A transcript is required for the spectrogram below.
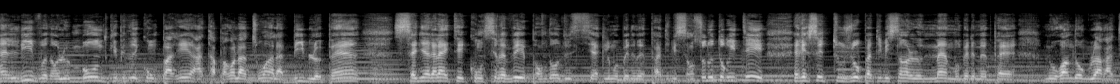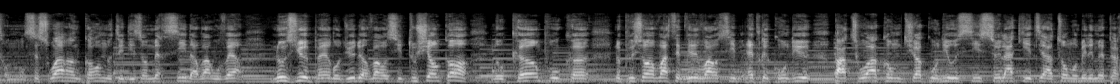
un livre dans le monde qui peut être comparé à ta parole à toi, la Bible, Père. Seigneur, elle a été conservée pendant des siècles, mon bénémoine Père Tibissant. Son autorité est restée toujours, Père Tibissant, le même, mon bénémoine Père. Nous rendons gloire à ton nom. Ce soir encore, nous te disons merci d'avoir ouvert nos yeux, Père, au Dieu, d'avoir aussi touché encore nos cœurs pour que nous puissions avoir cette voir aussi être conduits par toi, comme tu as conduit aussi ceux-là qui étaient à toi, mon bénémoine Père.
